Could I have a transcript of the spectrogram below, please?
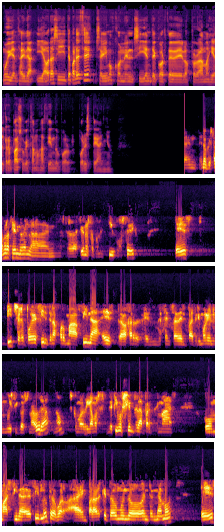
muy bien, Zaida. Y ahora, si te parece, seguimos con el siguiente corte de los programas y el repaso que estamos haciendo por, por este año lo que estamos haciendo en, la, nuestra relación, nuestro colectivo SEC, es, dicho, se puede decir de una forma fina, es trabajar en defensa del patrimonio lingüístico de Extremadura, ¿no? Es como, digamos, decimos siempre la parte más, como más fina de decirlo, pero bueno, en palabras que todo el mundo entendamos, es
